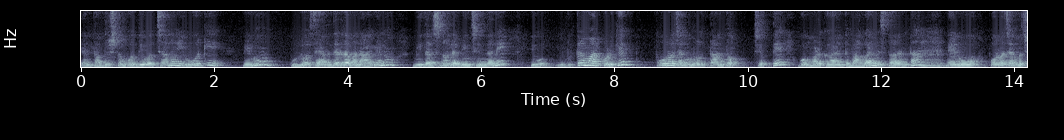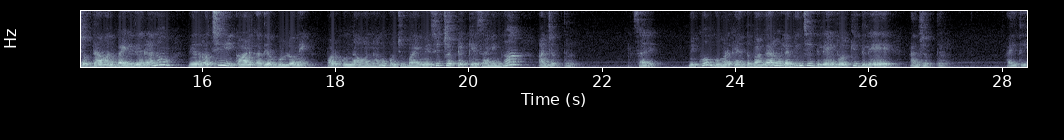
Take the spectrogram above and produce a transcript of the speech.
ఎంత అదృష్టం కొద్దీ వచ్చానో ఈ ఊరికి? నేను గుళ్ళో సేద తీరదామని ఆగాను. మీ దర్శనం లభించిందని. ఇగో విక్రమార్కుడికి పూర్వజన్మ వృత్తాంతం చెప్తే గుమ్మడికాయ అంత బంగారం ఇస్తారంట. నేను పూర్వజన్మ చెప్దామని బయలుదేరాను. నిద్ర వచ్చి కాళికాదేవి గుళ్ళోనే పడుకుందామన్నాను. కొంచెం భయం వేసి చెట్టు ఎక్కేసాను ఇంకా అని చెప్తాడు. సరే నీకు గుమ్మడికాయ అంత బంగారం లభించిద్దిలే దొరికిద్దిలే అని చెప్తాడు. అయితే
